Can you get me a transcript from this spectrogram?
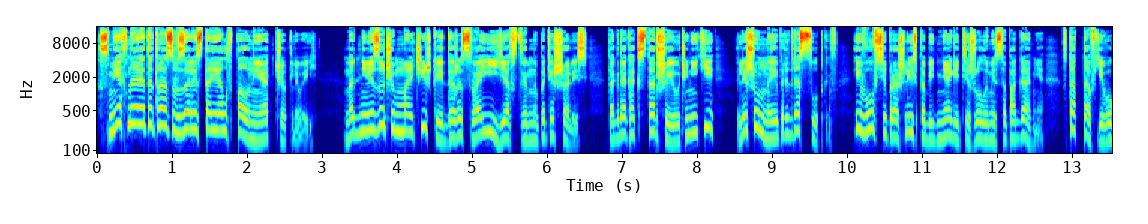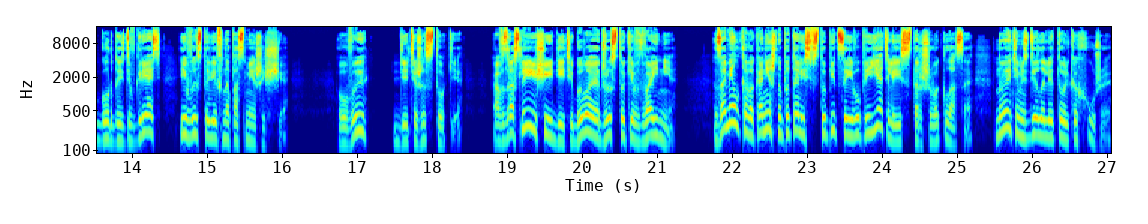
Смех на этот раз в зале стоял вполне отчетливый. Над невезучим мальчишкой даже свои явственно потешались, тогда как старшие ученики, лишенные предрассудков, и вовсе прошлись по бедняге тяжелыми сапогами, втоптав его гордость в грязь и выставив на посмешище. Увы, дети жестоки. А взрослеющие дети бывают жестоки вдвойне. За мелкого, конечно, пытались вступиться его приятели из старшего класса, но этим сделали только хуже,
